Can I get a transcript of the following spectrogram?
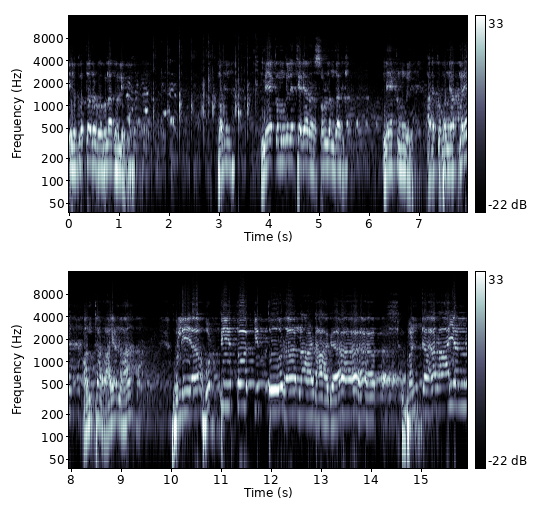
ಇಲ್ಲಿ ಗೊತ್ತಾದ್ರು ಬಬಲಾದ ಹುಲಿ ಮೇಕ ಮುಂಗಲಿ ಅಂತ ಸುಳ್ಳಂದ ಮೇಕ ಮುಂಗಲಿ. ಅದಕ್ಕೆ ಪುಣ್ಯಾತ್ಮರೇ ಅಂತ ರಾಯಣ್ಣ ಹುಲಿಯ ಹುಟ್ಟಿತೋ ಕಿತ್ತೂರ ನಾಡಾಗ ಬಂಟ ರಾಯಣ್ಣ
